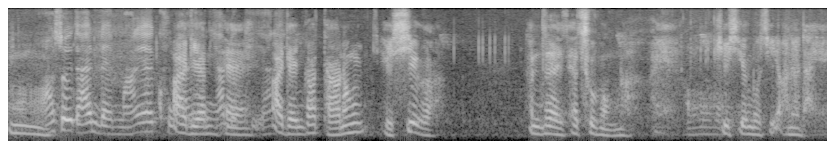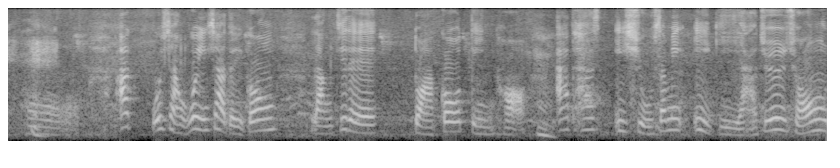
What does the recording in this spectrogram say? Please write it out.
嗯，啊，所以爱练嘛，爱屈，爱练，嘿，爱练甲大家拢会熟啊，安尼才出门啦。哦，其实都是安尼来的。哦，啊，我想问一下，就是讲人即个。大鼓阵吼，嗯、啊，它伊是有啥物意义啊？就是从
